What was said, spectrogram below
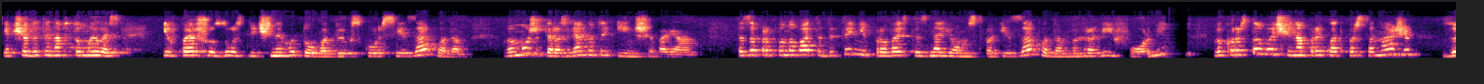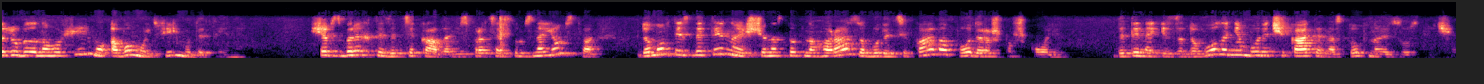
Якщо дитина втомилась і в першу зустріч не готова до екскурсії закладом, ви можете розглянути інший варіант та запропонувати дитині провести знайомство із закладом в ігровій формі, використовуючи, наприклад, персонажів з улюбленого фільму або мультфільму дитини. Щоб зберегти зацікавленість процесом знайомства, домовтесь з дитиною, що наступного разу буде цікава подорож по школі. Дитина із задоволенням буде чекати наступної зустрічі.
